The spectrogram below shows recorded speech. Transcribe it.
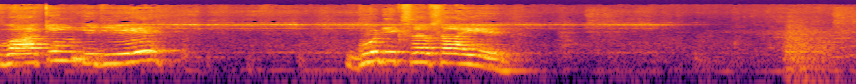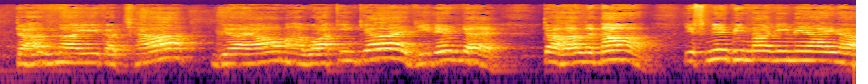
walking is a good exercise टहलना एक अच्छा व्यायाम है। वॉकिंग क्या है? जीरेंड है। टहलना, इसमें भी नानी नहीं आएगा।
